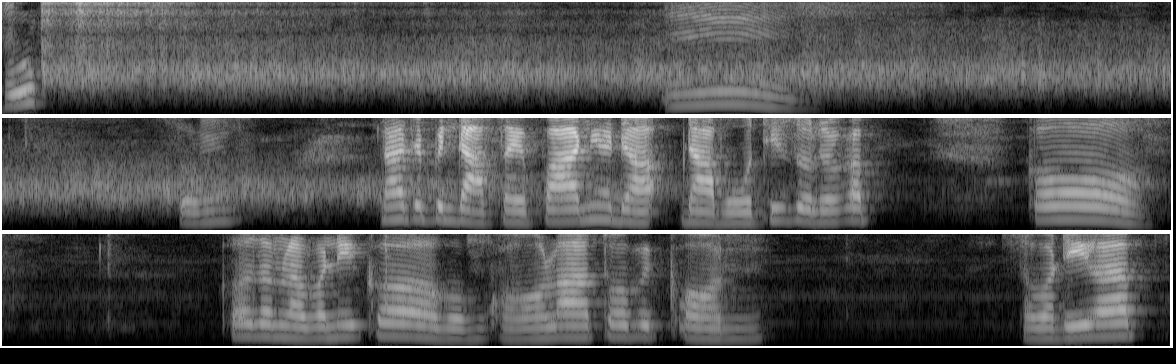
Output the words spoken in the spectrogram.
ปุ๊บอืม สงน่าจะเป็นดาบสายฟ้าเนี่ย ดาบดาบโหดที่สุดแล้วครับ ก็ ก็สำหรับวันนี้ก็ผมขอลาตัวไปก่อน สวัสดีครับ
